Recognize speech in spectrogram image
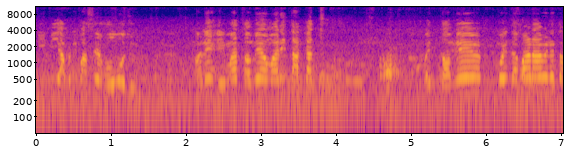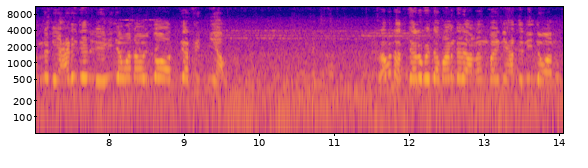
બી બી આપણી પાસે હોવો જોઈએ. અને એમાં તમે અમારી તાકાત છો. ભાઈ, તમે કોઈ દબાણ આવે ને તમને બેહાડી દે લઈ જવાના હોય તો અત્યારથી જ નહીં આવતું. બરાબર ને? અત્યારે કોઈ દબાણ કરે, આનંદભાઈની હાથે નહીં જવાનું.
